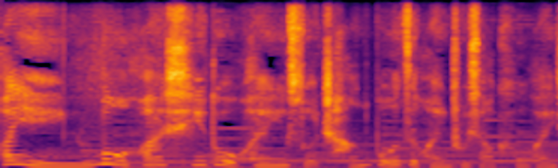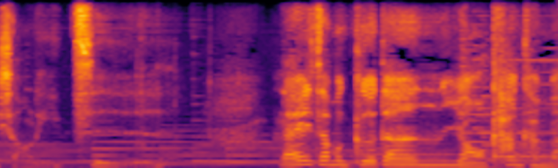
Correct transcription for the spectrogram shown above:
欢迎落花西渡，欢迎锁长脖子，欢迎朱小柯，欢迎小梨子。来，咱们歌单让我看看吧。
